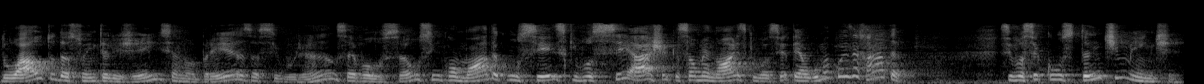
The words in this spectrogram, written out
do alto da sua inteligência, nobreza, segurança, evolução, se incomoda com os seres que você acha que são menores que você? Tem alguma coisa errada. Se você constantemente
